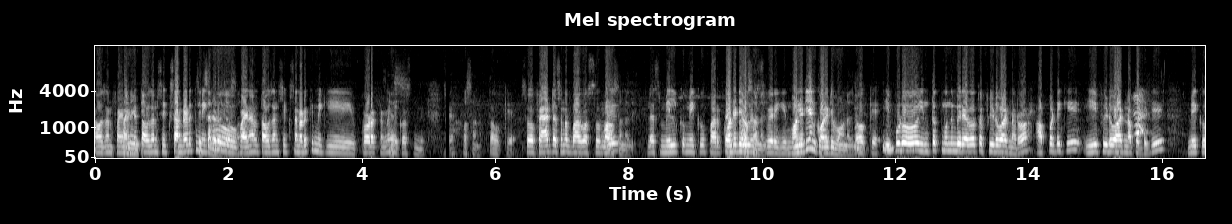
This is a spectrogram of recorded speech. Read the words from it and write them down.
Thousand five hundred thousand six హండ్రెడ్కి మీకు ఫైనల్ థౌసండ్ సిక్స్ హండ్రెడ్కి మీకు ఈ ప్రోడక్ట్ అనేది మీకు వస్తుంది. వస్తాను. ఓకే. సో ఫ్యాట్ అసలు బాగా వస్తుంది. ప్లస్ మిల్క్ మీకు పర్ క్వాంటిటీ పెరిగింది. క్వాంటిటీ అండ్ క్వాలిటీ బాగున్నది. ఓకే. ఇప్పుడు ఇంతకు ముందు మీరు ఏదైతే ఫీడ్ వాడినారో అప్పటికి ఈ ఫీడ్ వాడినప్పటికి మీకు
